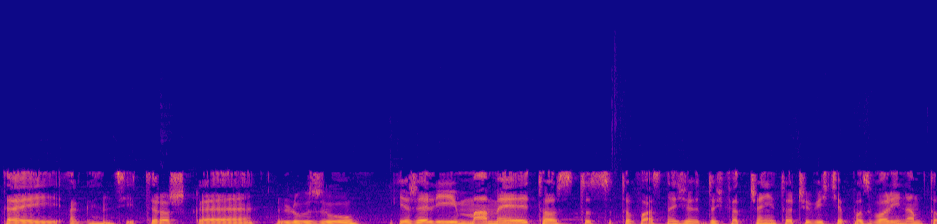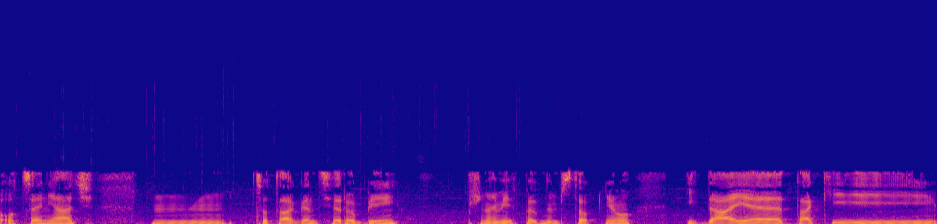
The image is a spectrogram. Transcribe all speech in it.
tej agencji troszkę luzu. Jeżeli mamy to, to, to własne doświadczenie, to oczywiście pozwoli nam to oceniać, mm, co ta agencja robi, przynajmniej w pewnym stopniu, i daje taki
